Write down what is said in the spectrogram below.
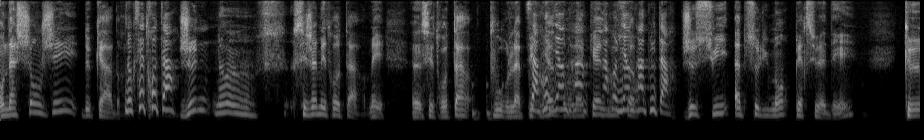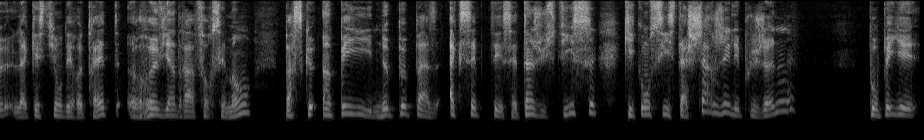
On a changé de cadre. Donc c'est trop tard. Je non, c'est jamais trop tard, mais euh, c'est trop tard pour la période dans laquelle ça nous reviendra sommes. plus tard. Je suis absolument persuadé que la question des retraites reviendra forcément parce qu'un pays ne peut pas accepter cette injustice qui consiste à charger les plus jeunes pour payer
